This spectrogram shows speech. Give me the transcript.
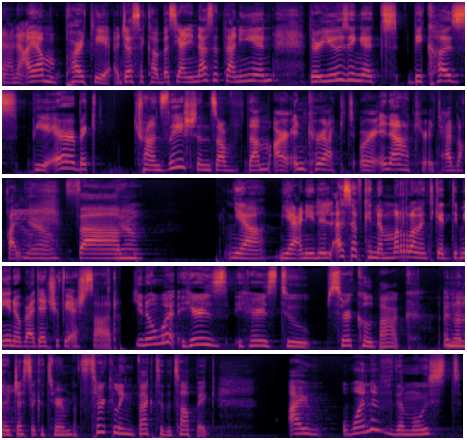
يعني I am partly a Jessica بس يعني الناس الثانيين they're using it because the Arabic translations of them are incorrect or inaccurate على الأقل Yeah. ف Yeah. يا يعني للأسف كنا مرة متقدمين وبعدين شوفي إيش صار You know what? Here's here's to circle back another Jessica term. Circling back to the topic, I one of the most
